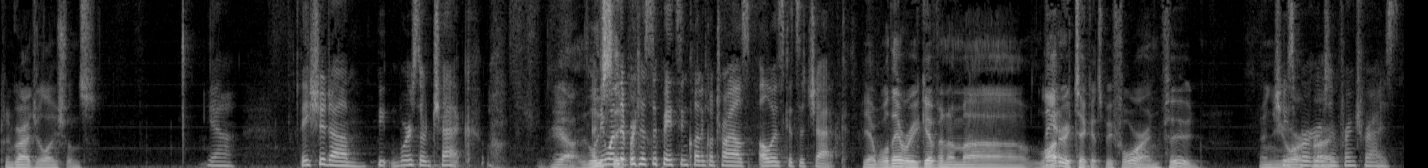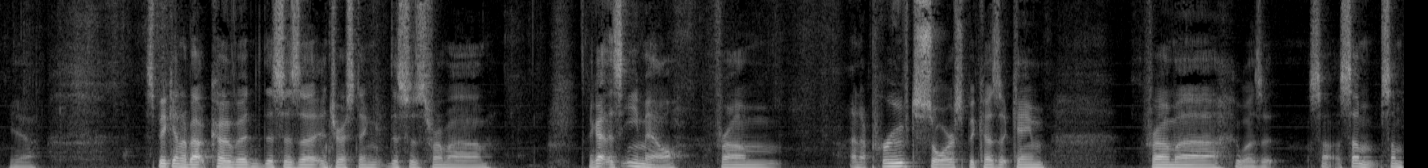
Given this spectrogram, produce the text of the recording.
Congratulations. Yeah. They should um be, where's their check? Yeah. At least Anyone they, that participates in clinical trials always gets a check. yeah. Well, they were giving them uh, lottery tickets before and food in New York, Cheeseburgers right? and french fries. Yeah. Speaking about COVID, this is uh, interesting. This is from um I got this email from an approved source because it came from uh, who was it? Some some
